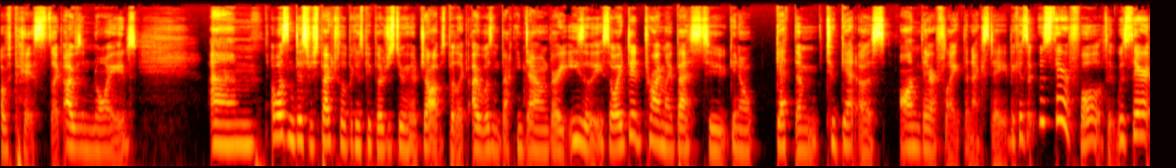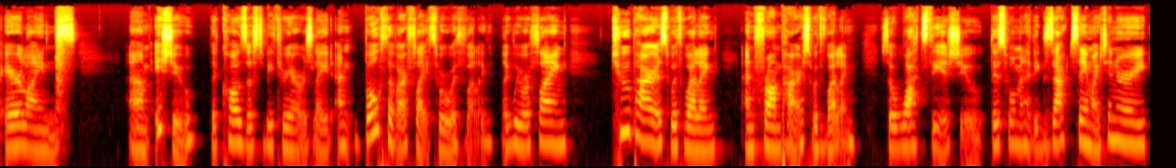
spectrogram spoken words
I was pissed. Like I was annoyed. Um, I wasn't disrespectful because people are just doing their jobs, but like I wasn't backing down very easily. So I did try my best to, you know, get them to get us on their flight the next day because it was their fault. It was their airline's um, issue that caused us to be three hours late. And both of our flights were with Vueling. Like we were flying to Paris with Vueling and from Paris with Vueling. So what's the issue? This woman had the exact same itinerary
